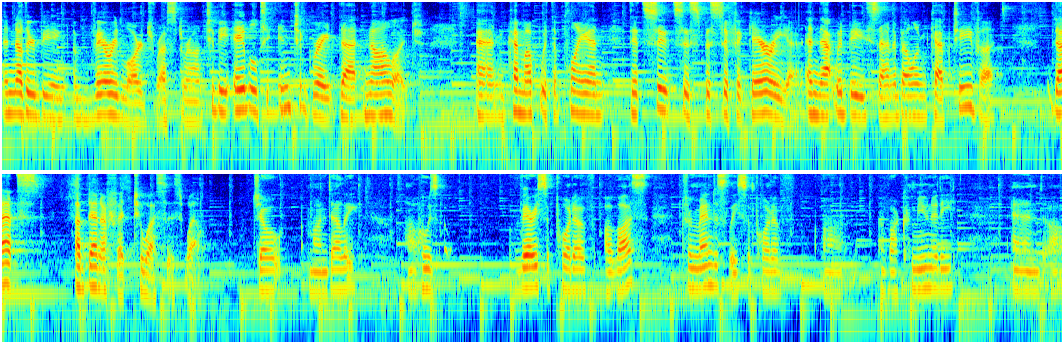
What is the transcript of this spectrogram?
another being a very large restaurant. To be able to integrate that knowledge and come up with a plan that suits a specific area, and that would be Sanibel and Captiva. That's a benefit to us as well. Joe Mondelli, uh, who's very supportive of us, tremendously supportive uh, of our community, and uh,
